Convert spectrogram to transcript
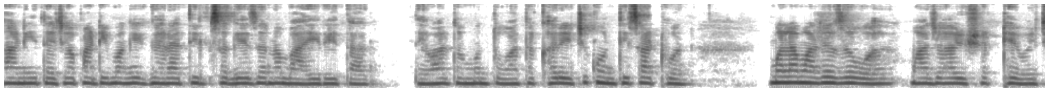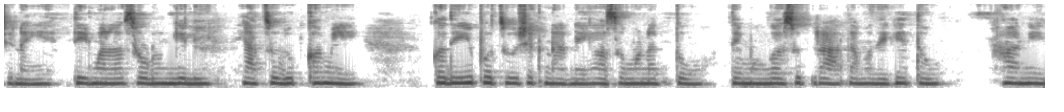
आणि त्याच्या पाठीमागे घरातील सगळेजण बाहेर येतात. तेव्हा तो म्हणतो आता खरेची कोणतीच आठवण मला माझ्याजवळ माझ्या आयुष्यात ठेवायची नाही आहे ती मला सोडून गेली. याचं दुःख मी कधीही पोचवू शकणार नाही असं म्हणत तो. ते मंगळसूत्र हातामध्ये घेतो आणि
